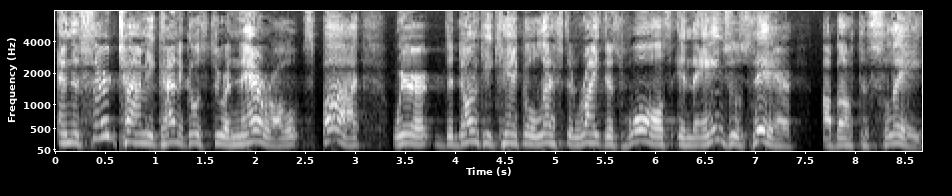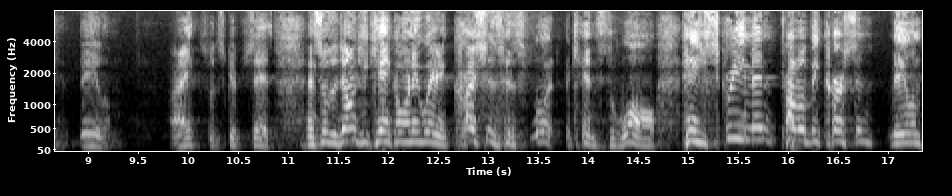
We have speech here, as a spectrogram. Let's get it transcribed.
And the third time, he kind of goes through a narrow spot where the donkey can't go left and right. There's walls, and the angel's there about to slay Balaam. All right, that's what the scripture says. And so the donkey can't go anywhere and crushes his foot against the wall. And he's screaming, probably cursing Balaam.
